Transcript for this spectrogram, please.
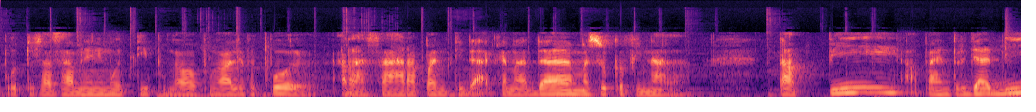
Putus asa menyelimuti penggawa-penggawa Liverpool. Rasa harapan tidak akan ada masuk ke final. Tapi apa yang terjadi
